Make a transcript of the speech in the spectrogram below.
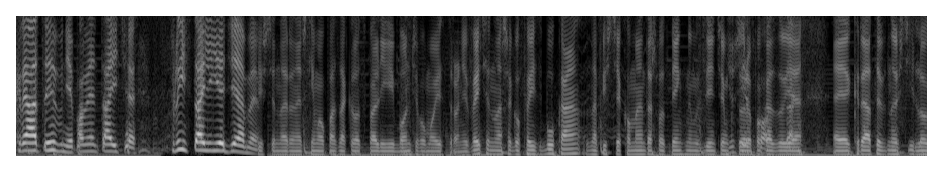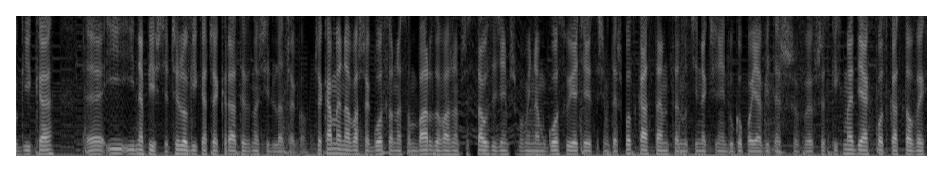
kreatywnie, pamiętajcie, freestyle jedziemy. Piszcie na ryneczki małpazaklot.pl i bądźcie po mojej stronie. Wejdźcie na naszego Facebooka, napiszcie komentarz pod pięknym zdjęciem, Już które jest post, pokazuje tak. e, kreatywność i logikę. E, i, I napiszcie, czy logika, czy kreatywność i dlaczego. Czekamy na Wasze głosy, one są bardzo ważne przez cały tydzień. Przypominam, głosujecie, jesteśmy też podcastem. Ten odcinek się niedługo pojawi też we wszystkich mediach podcastowych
